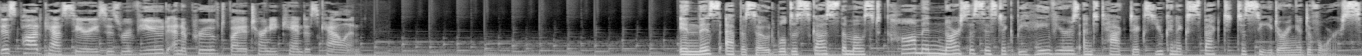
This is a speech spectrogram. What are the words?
This podcast series is reviewed and approved by attorney Candace Callan. In this episode, we'll discuss the most common narcissistic behaviors and tactics you can expect to see during a divorce.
